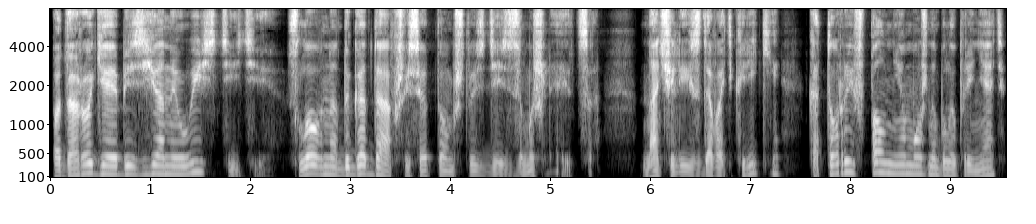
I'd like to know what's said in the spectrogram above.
По дороге обезьяны Уистити, словно догадавшись о том, что здесь замышляется, начали издавать крики, которые вполне можно было принять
